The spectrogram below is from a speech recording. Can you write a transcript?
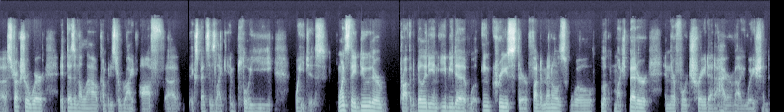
uh, structure where it doesn't allow companies to write off uh, expenses like employee wages. Once they do, their profitability and EBITDA will increase, their fundamentals will look much better, and therefore trade at a higher valuation.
